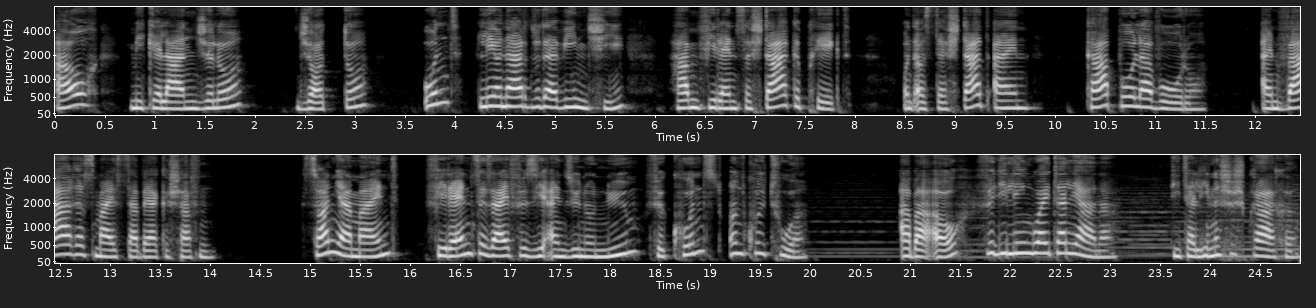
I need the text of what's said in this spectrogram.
Auch Michelangelo, Giotto und Leonardo da Vinci haben Firenze stark geprägt und aus der Stadt ein Capolavoro, ein wahres Meisterwerk geschaffen. Sonja meint, Firenze sei für sie ein Synonym für Kunst und Kultur, aber auch für die Lingua Italiana, die italienische Sprache.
